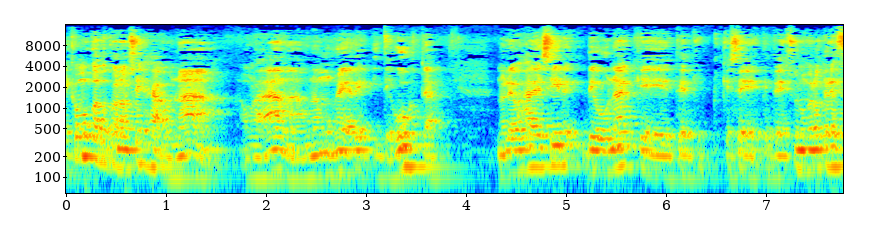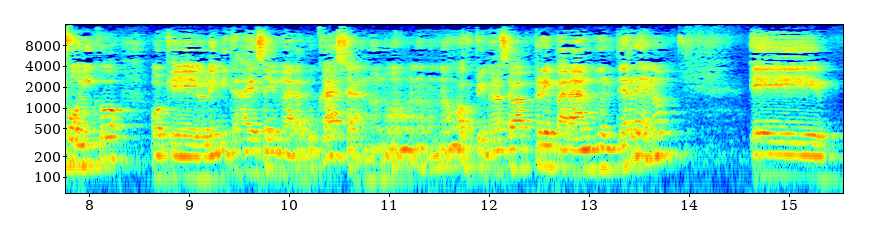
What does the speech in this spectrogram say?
Es como cuando conoces a una, a una dama, a una mujer y te gusta. No le vas a decir de una que te, que se, su número telefónico o que le invitas a desayunar a tu casa. No, no, no, no. no. Primero se va preparando el terreno eh,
